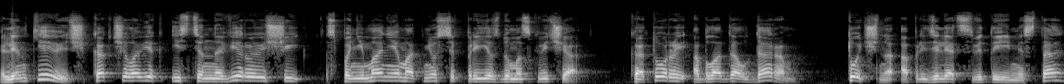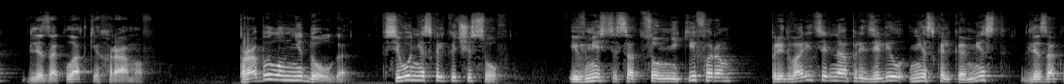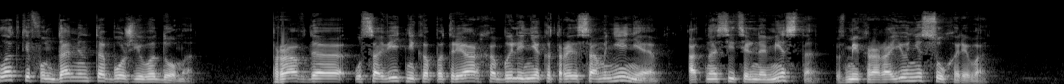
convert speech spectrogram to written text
Ленкевич, как человек истинно верующий, с пониманием отнесся к приезду москвича, который обладал даром точно определять святые места для закладки храмов. Пробыл он недолго, всего несколько часов – и вместе с отцом Никифором предварительно определил несколько мест для закладки фундамента Божьего дома. Правда, у советника патриарха были некоторые сомнения относительно места в микрорайоне Сухарева.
